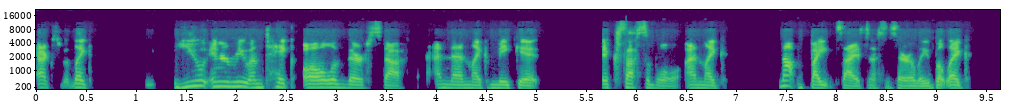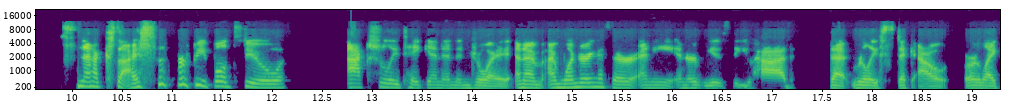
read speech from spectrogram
experts. Like you interview and take all of their stuff and then like make it accessible and like not bite size necessarily, but like snack size for people to actually take in and enjoy. And I'm I'm wondering if there are any interviews that you had that really stick out or like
